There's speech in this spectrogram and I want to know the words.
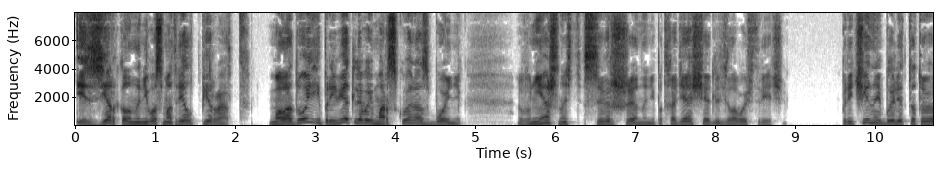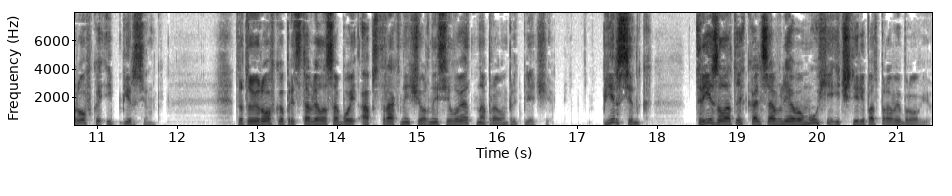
Из зеркала на него смотрел пират. Молодой и приветливый морской разбойник. Внешность совершенно неподходящая для деловой встречи. Причиной были татуировка и пирсинг. Татуировка представляла собой абстрактный черный силуэт на правом предплечье. Пирсинг — три золотых кольца в левом ухе и четыре под правой бровью.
